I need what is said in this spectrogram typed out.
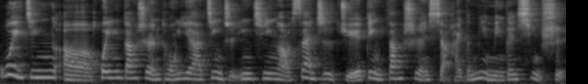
未经呃婚姻当事人同意啊，禁止姻亲啊擅自决定当事人小孩的命名跟姓氏，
